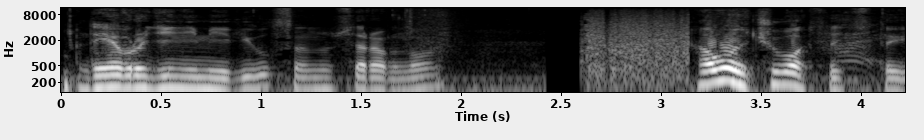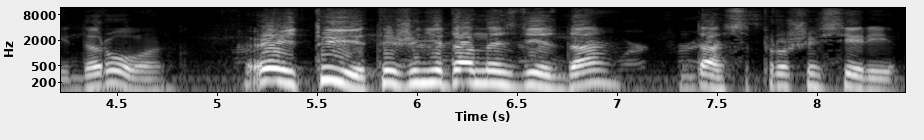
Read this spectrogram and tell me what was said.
Да я вроде не мирился, но все равно. А вот чувак, кстати, стоит. Здорово. Эй, ты, ты же недавно здесь, да? Да, с прошлой серии.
